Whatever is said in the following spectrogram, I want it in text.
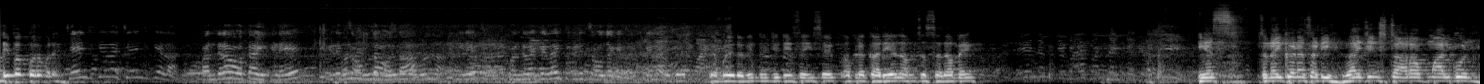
दीपक बरोबर आहे. चेंज केला चेंज केला. पंधरा होता इकडे इकडे चौदा होता. इकडे पंधरा केला तिकडे चौदा केला. केला. त्यामुळे रवींद्रजी देसाई साहेब आपल्या कार्याला आमचा सलाम आहे. येस चढाई करण्यासाठी रायझिंग स्टार ऑफ मालगुण.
